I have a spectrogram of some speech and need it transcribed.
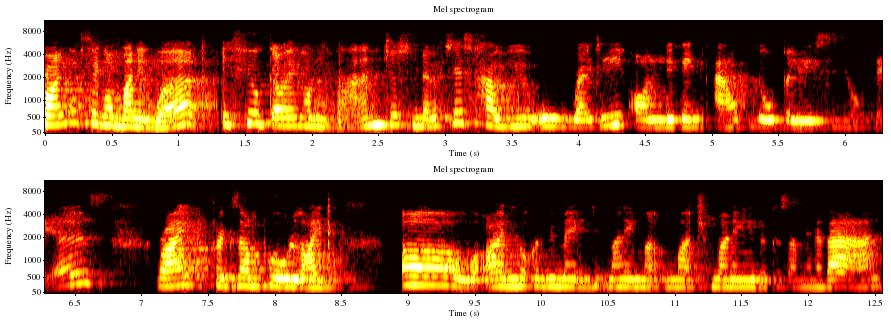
Final thing on money work, if you're going on a ban, just notice how you already are living out your beliefs and your fears, right? For example, like, oh, I'm not going to be making money much money because I'm in a van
